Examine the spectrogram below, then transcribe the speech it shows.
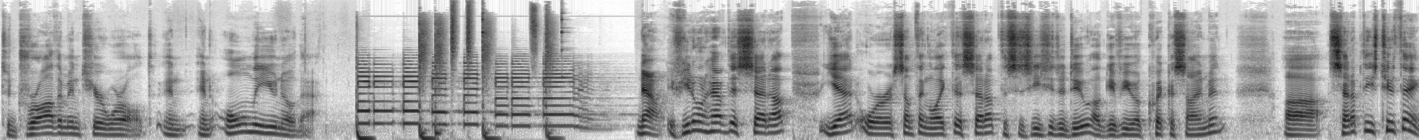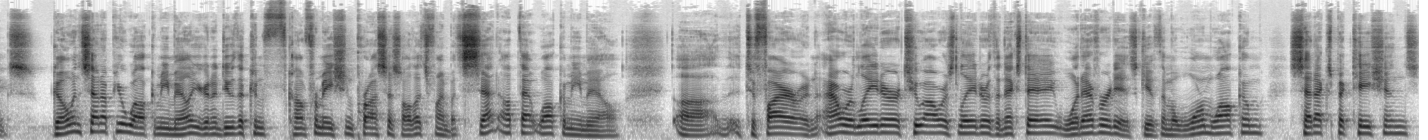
to draw them into your world? And, and only you know that. Now, if you don't have this set up yet or something like this set up, this is easy to do. I'll give you a quick assignment. Uh, set up these two things. Go and set up your welcome email. You're going to do the conf- confirmation process, all that's fine, but set up that welcome email uh, to fire an hour later, two hours later, the next day, whatever it is. Give them a warm welcome, set expectations,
